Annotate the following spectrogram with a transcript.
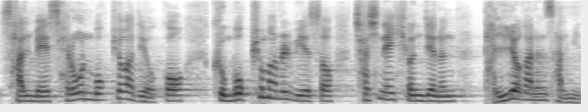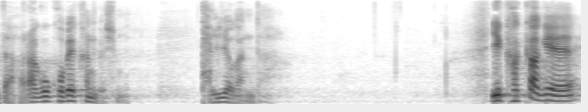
삶의 새로운 목표가 되었고 그 목표만을 위해서 자신의 현재는 달려가는 삶이다. 라고 고백한 것입니다. 달려간다. 이 각각의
